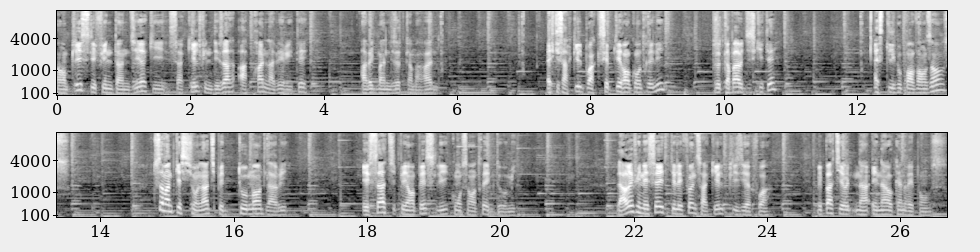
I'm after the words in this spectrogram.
En plus, les filles de dire que Sakil fin déjà apprendre la vérité avec mes autres camarades. Est-ce que Sakil peut accepter rencontrer lui? Vous êtes capable de discuter? Est-ce qu'il vous prend vengeance? Tout ça, de questions-là, tu peux tourmenter la. Et ça, tu peux empêcher lui concentrer avec Domi. La fin essaye de téléphoner Sakil plusieurs fois, mais pas n'a aucune réponse.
